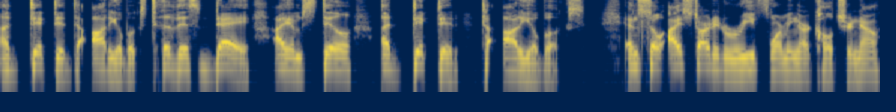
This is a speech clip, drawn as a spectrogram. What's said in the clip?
addicted to audiobooks. To this day, I am still addicted to audiobooks. And so I started reforming our culture. Now,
